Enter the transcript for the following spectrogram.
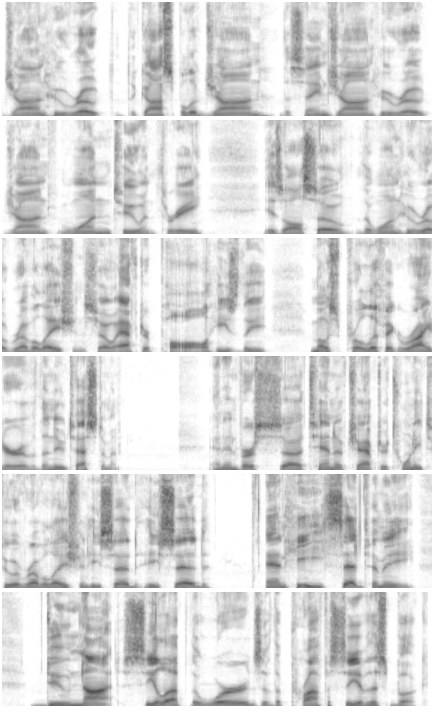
John who wrote the Gospel of John, the same John who wrote John 1, 2, and 3, is also the one who wrote Revelation. So after Paul, he's the most prolific writer of the New Testament. And in verse uh, 10 of chapter 22 of Revelation, he said, He said, and he said to me, Do not seal up the words of the prophecy of this book,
